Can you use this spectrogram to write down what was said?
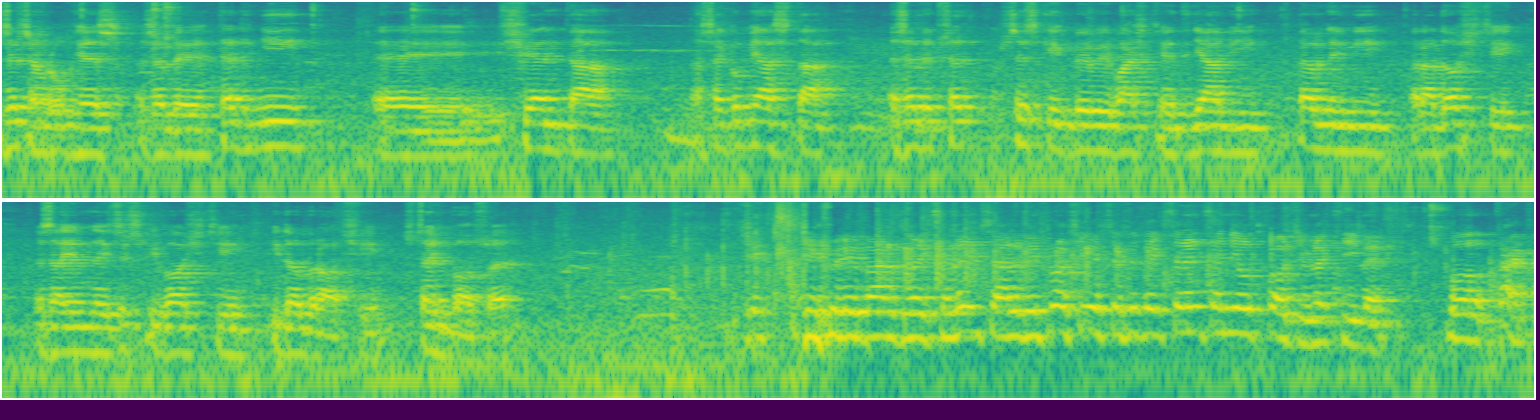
Życzę również, żeby te dni e, święta naszego miasta, żeby przed wszystkich były właśnie dniami pełnymi radości, wzajemnej życzliwości i dobroci. Szczęść Boże. Dziękuję bardzo ekscelencja, ale bym prosił jeszcze, żeby ekscelencja nie odchodził na chwilę, bo tak,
